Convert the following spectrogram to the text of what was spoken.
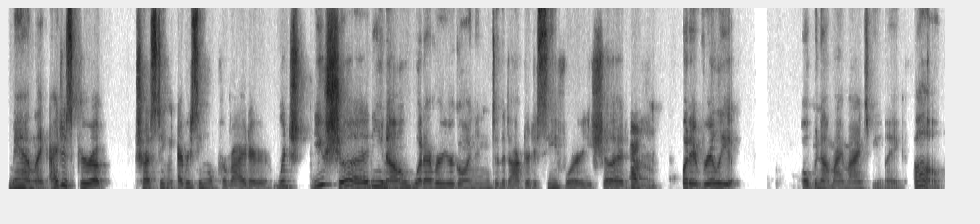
man, like I just grew up trusting every single provider, which you should, you know, whatever you're going into the doctor to see for, you should. Yeah. But it really opened up my mind to be like, oh,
